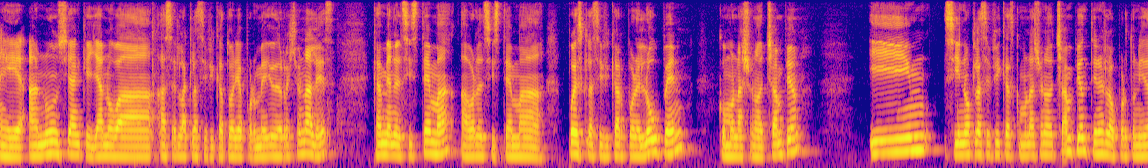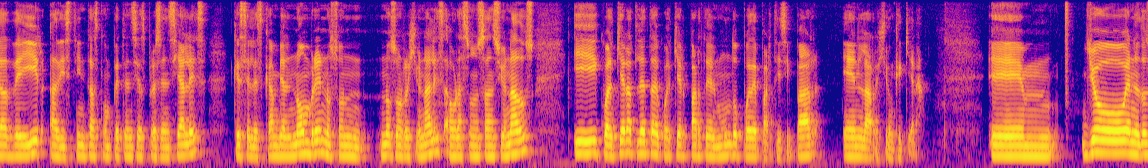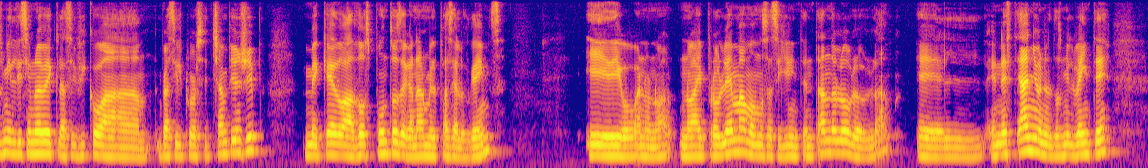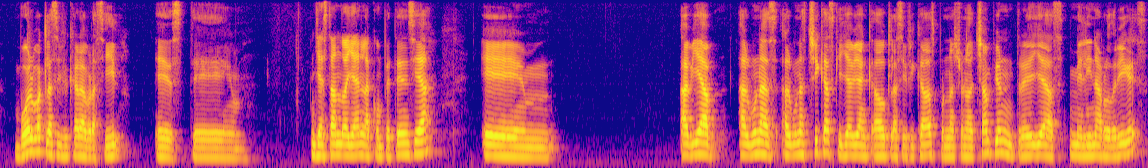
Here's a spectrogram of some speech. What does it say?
eh, anuncian que ya no va a hacer la clasificatoria por medio de regionales, cambian el sistema, ahora el sistema puedes clasificar por el Open como National Champion y si no clasificas como National Champion tienes la oportunidad de ir a distintas competencias presenciales que se les cambia el nombre, no son, no son regionales, ahora son sancionados y cualquier atleta de cualquier parte del mundo puede participar en la región que quiera. Eh, yo en el 2019 clasifico a Brasil CrossFit Championship. Me quedo a dos puntos de ganarme el pase a los Games. Y digo, bueno, no, no hay problema, vamos a seguir intentándolo, bla, bla, bla. En este año, en el 2020, vuelvo a clasificar a Brasil. Este, ya estando allá en la competencia, eh, había algunas, algunas chicas que ya habían quedado clasificadas por National Champion, entre ellas Melina Rodríguez,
